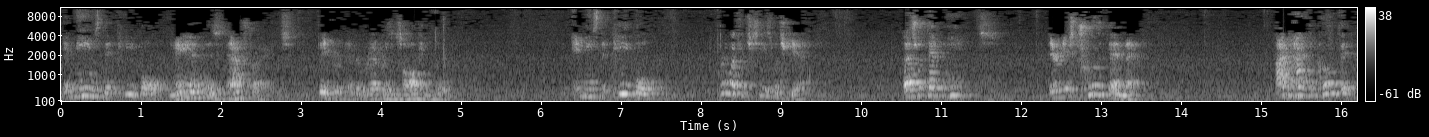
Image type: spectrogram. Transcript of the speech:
It means that people, man is abstract, figurative, it represents all people. It means that people, pretty much what you see is what you get. That's what that means. There is truth in that. I don't have to prove it.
